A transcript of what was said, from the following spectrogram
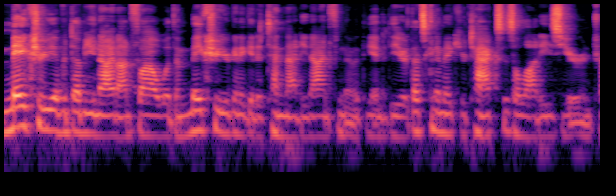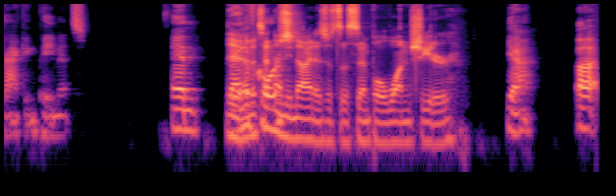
make sure you have a W nine on file with them. Make sure you're going to get a 1099 from them at the end of the year. That's going to make your taxes a lot easier in tracking payments. And yeah, and, and a 1099 is just a simple one sheeter. Yeah. Uh,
